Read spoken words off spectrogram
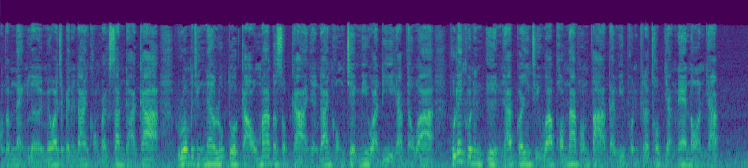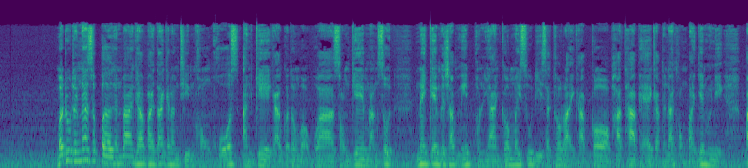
2ตำแหน่งเลย ไม่ว่าจะเป็นทางด้านของแบ็กซันดาก้ารวมไปถึงแนวลุกตัวเก่ามากประสบการณ์อย่างด้านของเจมี่วาร์ดี้ครับแต่ว่าผู้เล่นคนอื่นๆครับก็ยังถือว่าพร้อมหน้าพร้อมตาแต่มีผลกระทบอย่างแน่นอนครับ มาดูทางด้านสเปอร์กันบ้างครับ ภายใต้การนำทีมของโค้ชอันเก้ครับ ก็ต้องบอกว่า 2 เกมหลังสุด ในเกมกระชับมิตรผลงานก็ไม่สู้ดีสักเท่าไหร่ครับ ก็พลาดท่าแพ้กับทางด้านของไบเยนมิวนิกไป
